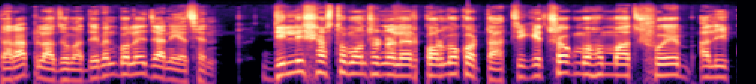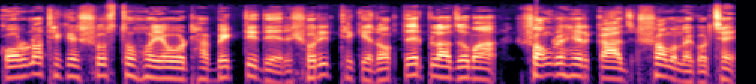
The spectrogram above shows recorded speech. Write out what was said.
তারা প্লাজমা দেবেন বলে জানিয়েছেন। দিল্লির স্বাস্থ্য মন্ত্রণালয়ের কর্মকর্তা চিকিৎসক মোহাম্মদ শোয়েব আলী করোনা থেকে সুস্থ হয়ে ওঠা ব্যক্তিদের শরীর থেকে রক্তের প্লাজমা সংগ্রহের কাজ সমন্বয় করছে।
